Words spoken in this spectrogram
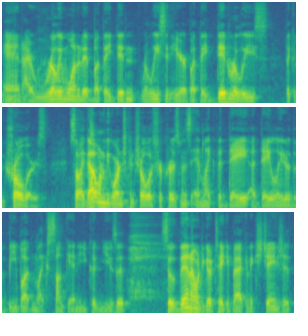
and I really wanted it, but they didn't release it here. But they did release the controllers. So I got one of the orange controllers for Christmas, and like the day, a day later, the B button like sunk in, and you couldn't use it. So then I went to go take it back and exchange it,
